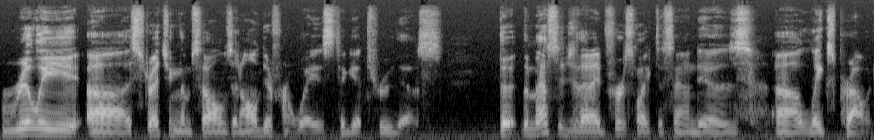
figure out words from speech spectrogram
really uh, stretching themselves in all different ways to get through this. The, the message that I'd first like to send is uh, Lakes Proud.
